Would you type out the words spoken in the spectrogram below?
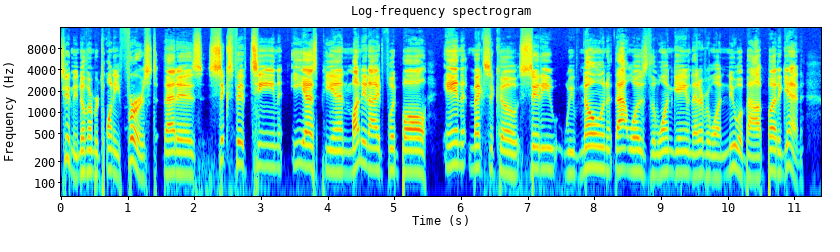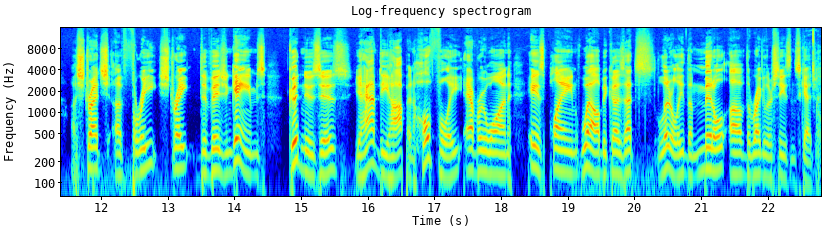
Excuse me, November 21st. That is 6:15 ESPN Monday Night Football in Mexico City. We've known that was the one game that everyone knew about, but again, a stretch of 3 straight division games. Good news is you have D Hop, and hopefully everyone is playing well because that's literally the middle of the regular season schedule.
